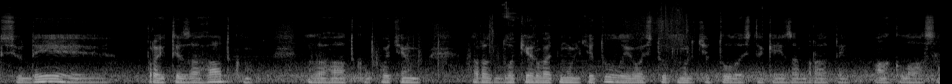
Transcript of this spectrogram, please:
сюди, пройти загадку. Загадку, потім розблокувати мультитул і ось тут мультитул ось такий забрати А класу.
